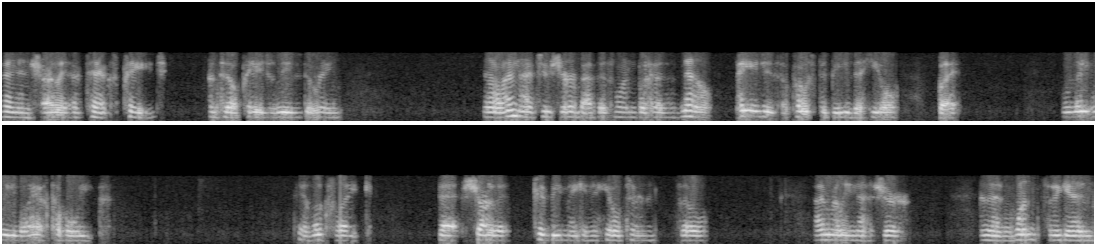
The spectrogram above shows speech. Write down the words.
and then Charlotte attacks Paige until Paige leaves the ring. Now, I'm not too sure about this one because now Paige is supposed to be the heel, but lately, the last couple weeks, it looks like that Charlotte could be making a heel turn. So I'm really not sure. And then once again,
